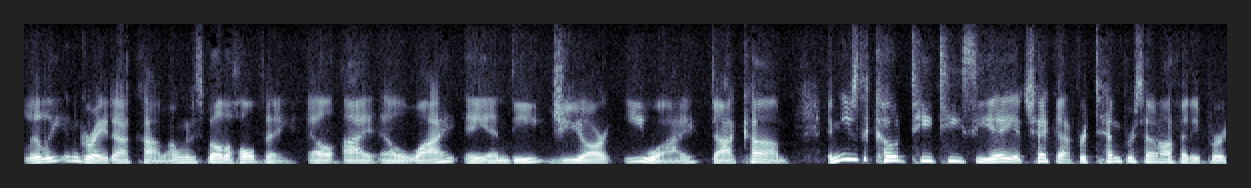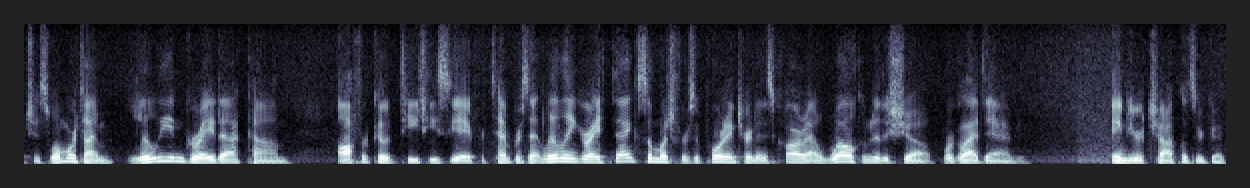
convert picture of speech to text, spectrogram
lilyandgrey.com. I'm going to spell the whole thing, L-I-L-Y-A-N-D-G-R-E-Y dot com, and use the code TTCA at checkout for 10% off any purchase. One more time, lilyandgrey.com. Offer code TTCA for 10%. Lily and Grey, thanks so much for supporting turning this car around. Welcome to the show. We're glad to have you. And your chocolates are good.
